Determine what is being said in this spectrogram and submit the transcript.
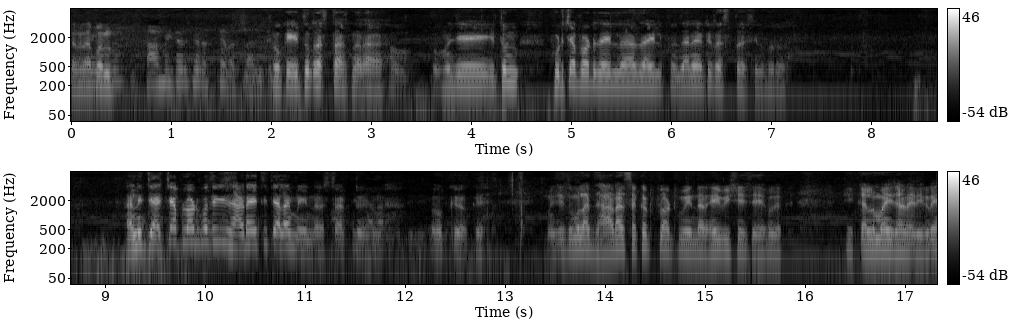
तर आपण सहा मीटरचे रस्ते बसणार ओके इथून रस्ता असणार हां. हो. म्हणजे इथून पुढच्या प्लॉट जायला जाईल जाण्यासाठी रस्ता असेल बरोबर. आणि ज्याच्या प्लॉटमध्ये जी झाडं आहे ती त्याला मिळणार स्टार्ट ओके ओके. म्हणजे तुम्हाला झाडासकट प्लॉट मिळणार हे विशेष आहे बघा. ही कलमाई झाड आहे तिकडे.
